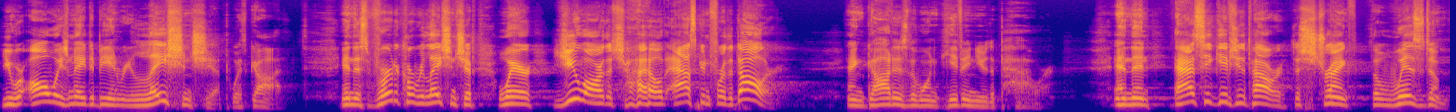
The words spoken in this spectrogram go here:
You were always made to be in relationship with God. In this vertical relationship where you are the child asking for the dollar, and God is the one giving you the power. And then, as He gives you the power, the strength, the wisdom,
